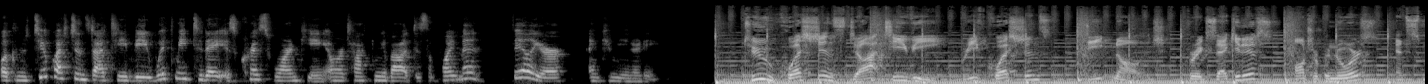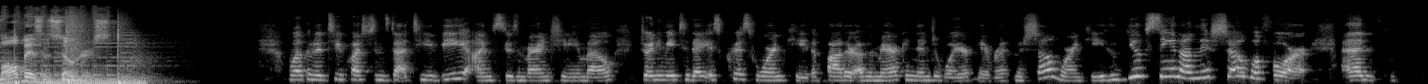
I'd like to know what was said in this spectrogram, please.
Welcome to Two TwoQuestions.tv. With me today is Chris Warnke, and we're talking about disappointment, failure, and community. Two TwoQuestions.tv. Brief questions, deep knowledge for executives, entrepreneurs, and small business owners. Welcome to Two TwoQuestions.tv. I'm Susan Baroncini Moe. Joining me today is Chris Warnke, the father of American Ninja Warrior favorite Michelle Warnke, who you've seen on this show before. And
